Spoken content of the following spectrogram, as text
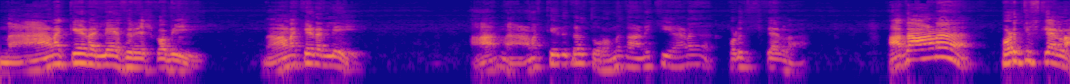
നാണക്കേടല്ലേ സുരേഷ് ഗോപി? നാണക്കേടല്ലേ? ആ നാണക്കേടുകൾ തുറന്നു കാണിക്കുകയാണ് പൊളിറ്റിക്സ് കേരള. അതാണ് പൊളിറ്റിക്സ് കേരള.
